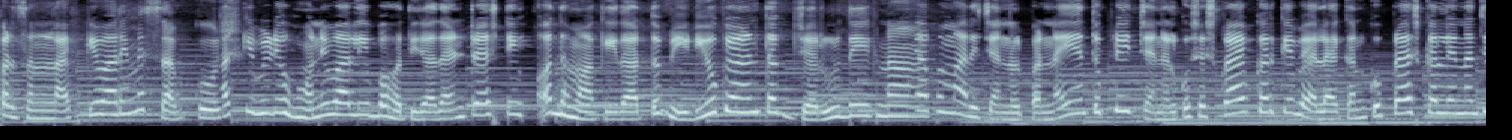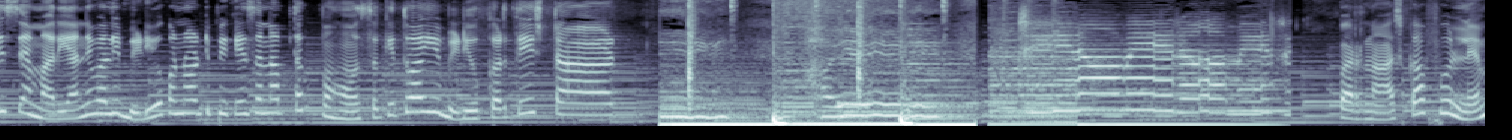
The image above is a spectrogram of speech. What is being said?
पर्सनल लाइफ के बारे में सब कुछ। आज की वीडियो होने वाली बहुत ही ज़्यादा इंटरेस्टिंग और धमाकेदार तो वीडियो के अंत तक ज़रूर देखना। आप हमारे चैनल पर नए हैं तो प्लीज़ चैनल को सब्सक्राइब करके बेल आइकन को प्रेस कर लेना, जिससे से हमारी आने वाली वीडियो का नोटिफिकेशन आप तक पहुँच सके। तो आइए वीडियो करते स्टार्ट परनाज का फुल नेम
